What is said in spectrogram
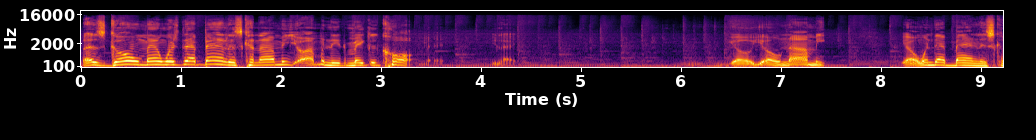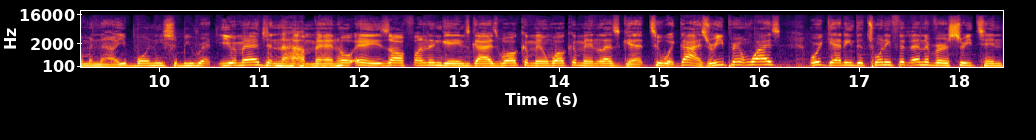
Let's go, man. Where's that ban list, Konami? Yo, I'm gonna need to make a call, man. Be like, yo, yo, Nami. Yo, when that band is coming out, your boy needs to be ready. You imagine? Nah, man. Oh, hey, it's all fun and games, guys. Welcome in, welcome in. Let's get to it. Guys, reprint wise, we're getting the 25th anniversary tin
